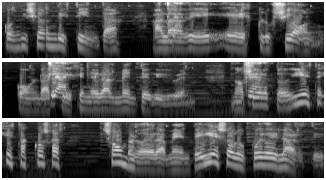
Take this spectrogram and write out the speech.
condición distinta a la Claro. de exclusión con la Claro. que generalmente viven, ¿no es Claro. cierto? Y este- estas cosas son verdaderamente, y eso lo puede el arte.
